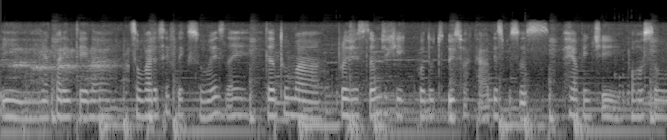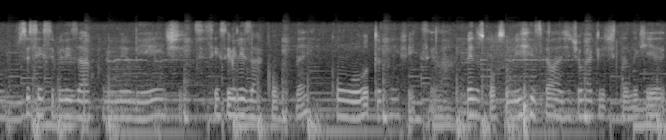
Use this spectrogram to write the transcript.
e a quarentena são várias reflexões, né? Tanto uma projeção de que quando tudo isso acabe as pessoas realmente possam se sensibilizar com o meio ambiente, se sensibilizar com, né? com o outro, enfim, sei lá, menos consumir, sei lá, a gente vai acreditando que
